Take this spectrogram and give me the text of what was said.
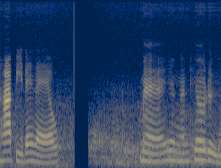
15ปีได้แล้ว แหมอย่างนั้นเที่ยวหรือ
